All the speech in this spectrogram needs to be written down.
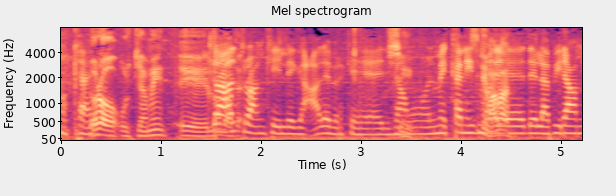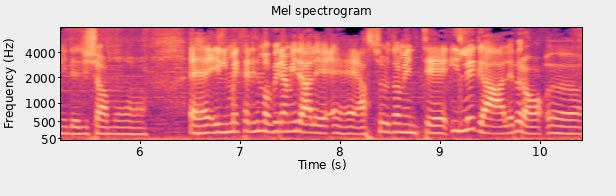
Okay. Loro ultimamente. Eh, Tra l'altro anche illegale perché diciamo, sì. il meccanismo sì, la... della piramide, diciamo, eh, il meccanismo piramidale è assolutamente illegale, però eh,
